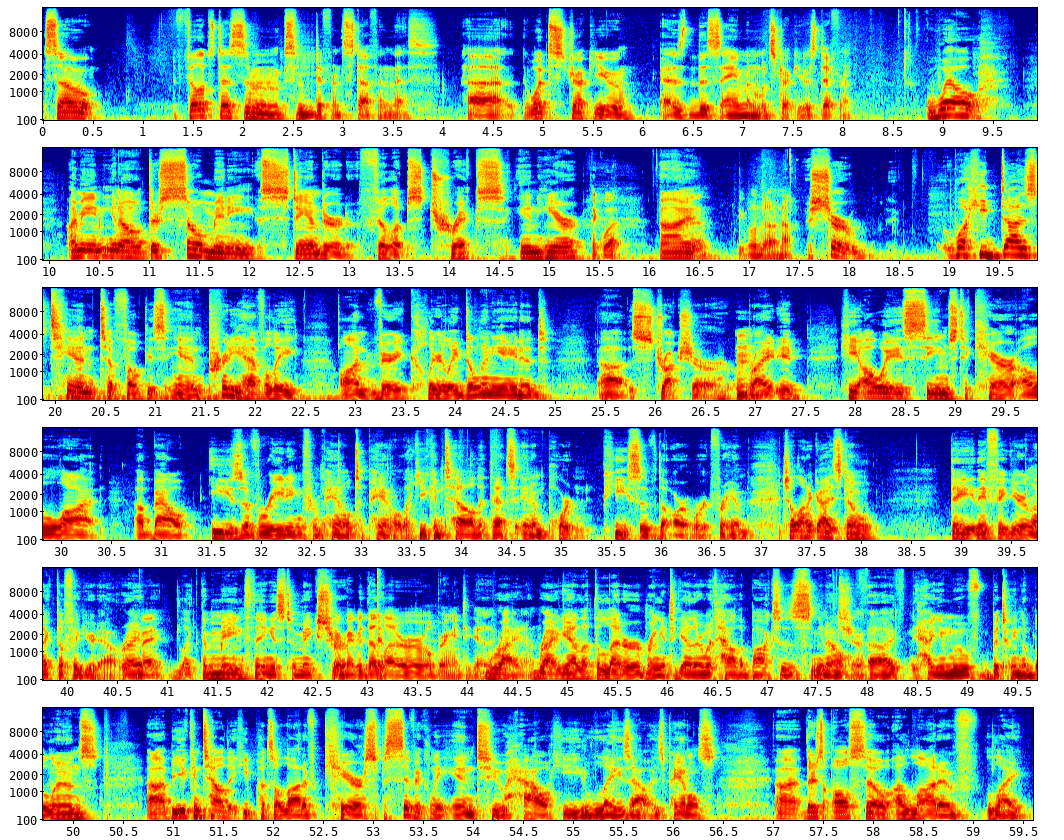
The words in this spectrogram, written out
So, Phillips does some some different stuff in this. Uh, what struck you as the same, and what struck you as different? Well, I mean, you know, there's so many standard Phillips tricks in here. Like what? Uh, people don't know. Sure. Well, he does tend to focus in pretty heavily on very clearly delineated uh, structure, right? It he always seems to care a lot about ease of reading from panel to panel. Like you can tell that that's an important piece of the artwork for him, which a lot of guys don't. They they figure like they'll figure it out, right? Right. Like, like the main thing is to make sure. Or maybe the that- letterer will bring it together. Right, you know? right, yeah. Let the letterer bring it together with how the boxes, you know, Sure. uh, how you move between the balloons. Uh, but you can tell that he puts a lot of care specifically into how he lays out his panels. Uh, there's also a lot of like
